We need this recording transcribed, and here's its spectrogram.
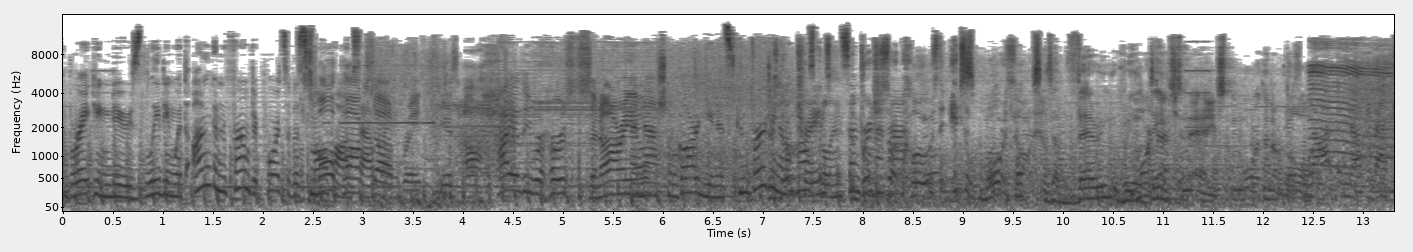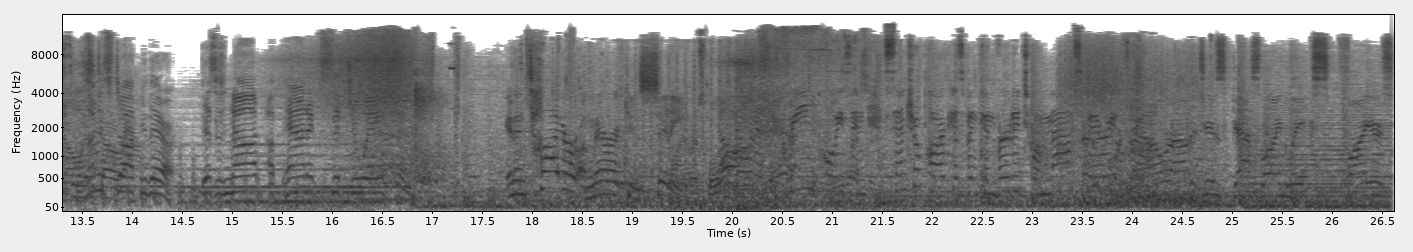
the breaking news, leading with unconfirmed reports of a, A smallpox, smallpox outbreak. outbreak is a highly rehearsed scenario. And National Guard units converging on a hospital in central Manhattan. Are closed. It's a war zone. is a very real More deaths danger. than AIDS, more than Ebola. Not enough vaccines. Let me stop you there. This is not a panic situation. An entire American city Known as the Green Poison, Central Park has been converted to a mass burial ground. Power outages, gas line leaks, fires,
